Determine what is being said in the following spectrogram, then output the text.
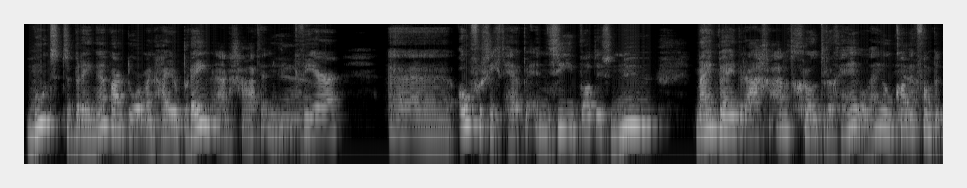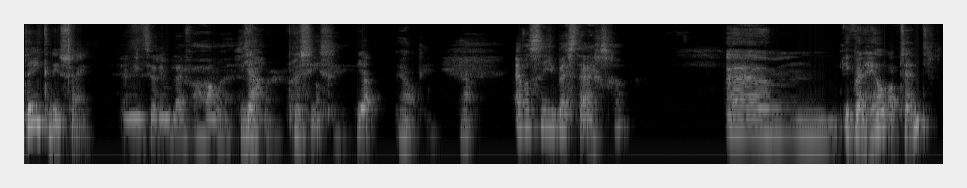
moed te brengen, waardoor mijn higher brain aangaat en Ja. ik weer eh, overzicht heb en zie wat is nu mijn bijdrage aan het grotere geheel. Hè? Hoe kan Ja. ik van betekenis zijn? En niet erin blijven hangen. Zeg Ja, maar. precies. Oké. Ja, ja. En wat dan je beste eigenschap? Ehm, ik ben heel attent.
